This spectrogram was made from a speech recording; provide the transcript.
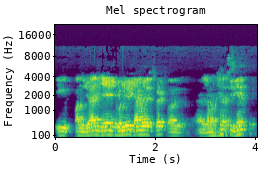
Y cuando yo llegué, llegó yo ya me despierto a la mañana siguiente,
